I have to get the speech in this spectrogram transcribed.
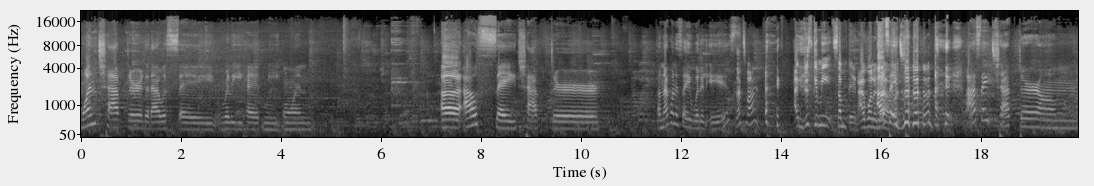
one chapter that I would say really had me on. Uh, I'll say chapter. I'm not going to say what it is. That's fine. I, just give me something. I want to know. I'll say. I'll say chapter. Um,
